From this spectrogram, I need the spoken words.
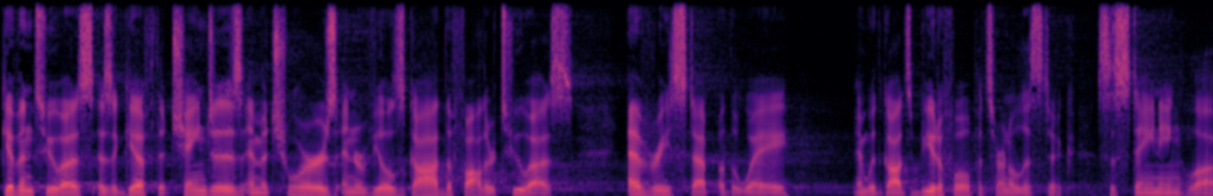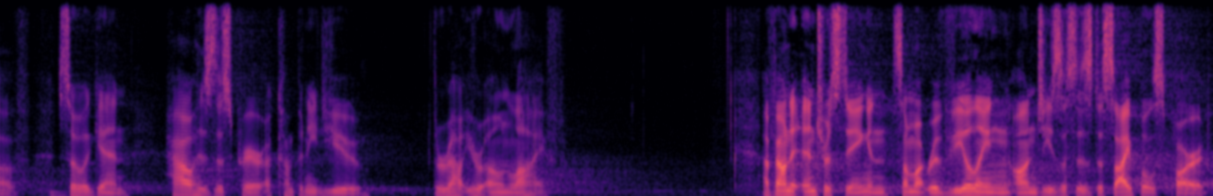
given to us as a gift that changes and matures and reveals God the Father to us every step of the way, and with God's beautiful, paternalistic, sustaining love. So, again, how has this prayer accompanied you throughout your own life? I found it interesting and somewhat revealing on Jesus' disciples' part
